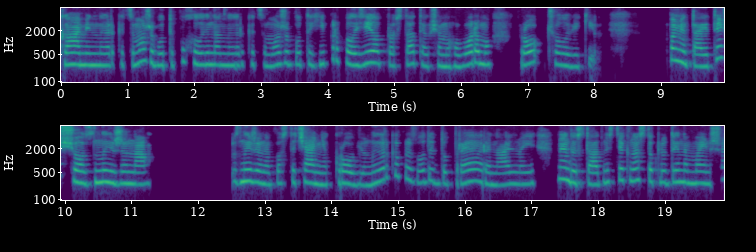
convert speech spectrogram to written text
камінь нирки, це може бути пухлина нирки, це може бути гіперплазія простати, якщо ми говоримо про чоловіків. Пам'ятайте, що знижена Знижене постачання кров'ю нирки призводить до преренальної недостатності. Як наслідок людина менше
